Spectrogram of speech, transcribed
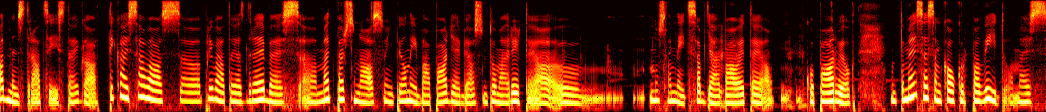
administrācijas taigā. Tikai savās uh, privātajās drēbēs uh, medpersonāls viņi pilnībā pārģērbjās, un tomēr ir tajā uh, nu, slimnīcas apģērbā vai tajā, ko pārvilkt. Un tad mēs esam kaut kur pa vidu, mēs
